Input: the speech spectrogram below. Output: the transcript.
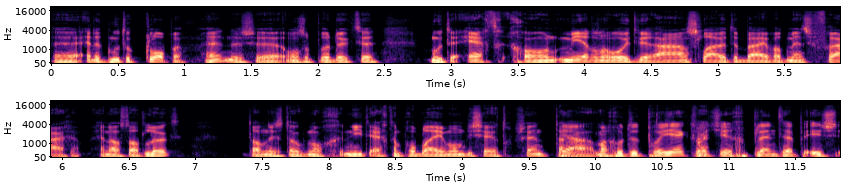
Uh, en het moet ook kloppen. Hè? Dus uh, onze producten moeten echt gewoon meer dan ooit weer aansluiten bij wat mensen vragen. En als dat lukt, dan is het ook nog niet echt een probleem om die 70% te ja, halen. Maar goed, het project wat je gepland hebt is.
